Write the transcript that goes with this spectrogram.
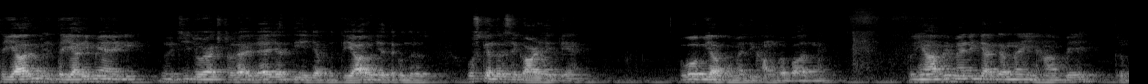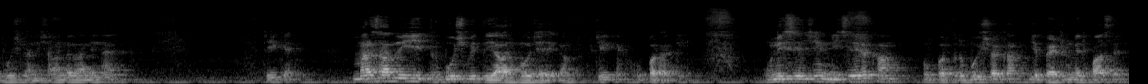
तैयार में, तैयारी में आएगी। नीचे जो एक्स्ट्रा रह जाती है जब तैयार हो जाता है अंदर, उसके अंदर से काट लेते हैं। वो भी आपको मैं दिखाऊँगा बाद में। तो यहाँ पे मैंने क्या करना है? यहाँ पे तरबूज का निशान लगा लेना है। ठीक है? हमारे साथ में ये तरबूज भी तैयार हो जाएगा, ठीक है, ऊपर आके। उन्नीस इंच नीचे रखा, ऊपर तरबूज रखा, ये पैटर्न मेरे पास है,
